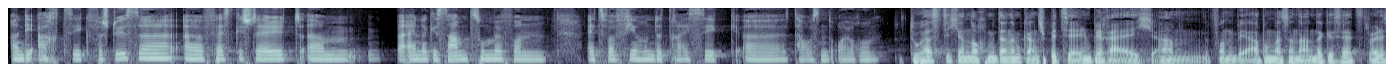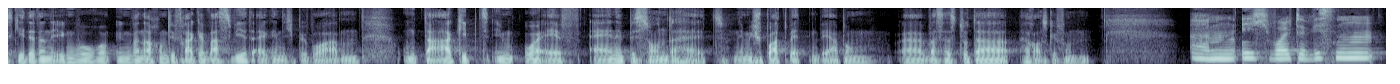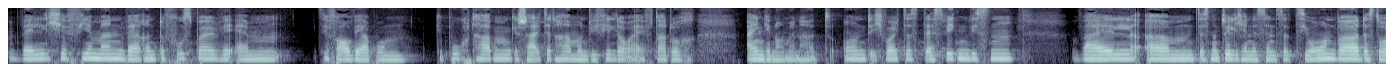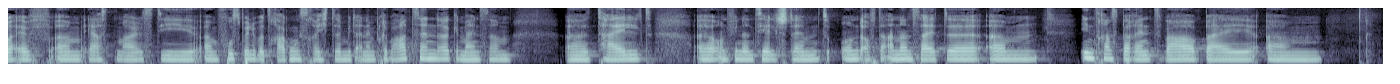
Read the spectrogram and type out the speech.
an die 80 Verstöße äh, festgestellt ähm, bei einer Gesamtsumme von etwa 430.000 Euro. Du hast dich ja noch mit einem ganz speziellen Bereich ähm, von Werbung auseinandergesetzt, weil es geht ja dann irgendwo irgendwann auch um die Frage, was wird eigentlich beworben? Und da gibt es im ORF eine Besonderheit, nämlich Sportwettenwerbung. Äh, was hast du da herausgefunden? Ähm, ich wollte wissen, welche Firmen während der Fußball-WM TV-Werbung gebucht haben, geschaltet haben und wie viel der ORF dadurch eingenommen hat. Und ich wollte das deswegen wissen, weil ähm, das natürlich eine Sensation war, dass der ORF ähm, erstmals die ähm, Fußballübertragungsrechte mit einem Privatsender gemeinsam äh, teilt äh, und finanziell stemmt und auf der anderen Seite ähm, intransparent war bei ähm,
